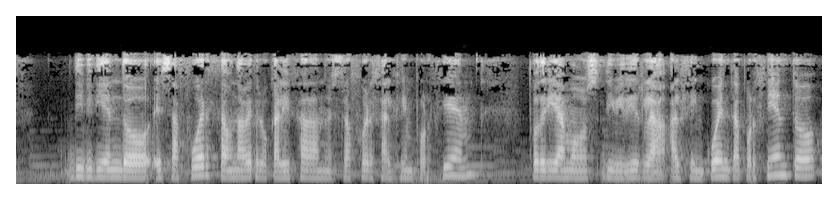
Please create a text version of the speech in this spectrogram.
dividiendo esa fuerza, una vez localizada nuestra fuerza al 100%, podríamos dividirla al 50%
